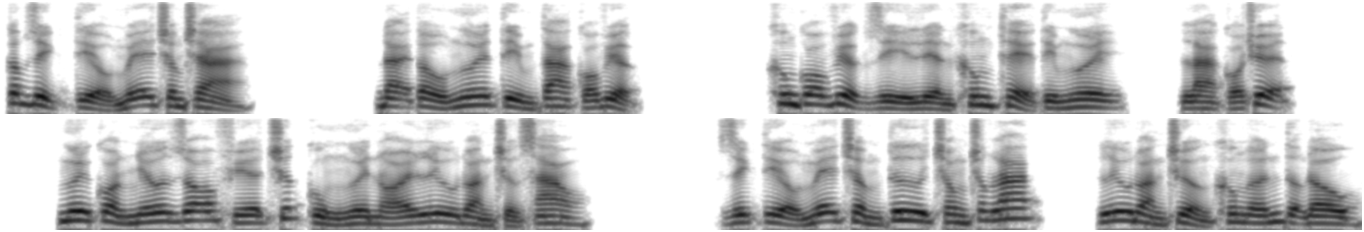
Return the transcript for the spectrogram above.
cấp dịch tiểu mễ châm trà. Đại tẩu ngươi tìm ta có việc. Không có việc gì liền không thể tìm ngươi, là có chuyện. Ngươi còn nhớ rõ phía trước cùng ngươi nói lưu đoàn trưởng sao. Dịch tiểu mễ trầm tư trong chốc lát, lưu đoàn trưởng không ấn tượng đâu.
